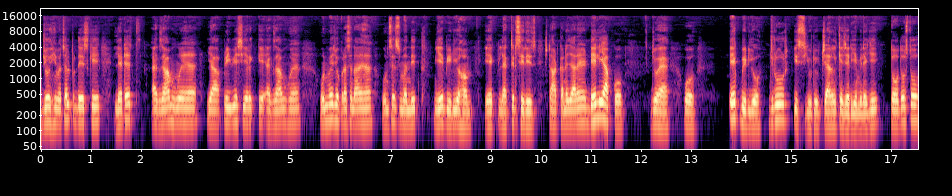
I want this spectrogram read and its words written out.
जो हिमाचल प्रदेश के लेटेस्ट एग्ज़ाम हुए हैं या प्रीवियस ईयर के एग्ज़ाम हुए हैं। उनमें जो प्रश्न आए हैं, उनसे संबंधित ये वीडियो हम एक लेक्चर सीरीज़ स्टार्ट करने जा रहे हैं। डेली आपको जो है, वो एक वीडियो ज़रूर इस यूट्यूब चैनल के ज़रिए मिलेगी। तो दोस्तों,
